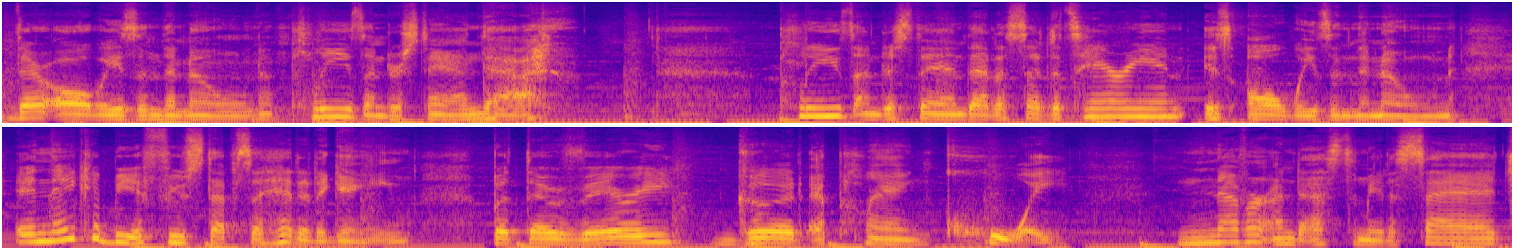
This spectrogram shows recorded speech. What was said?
They're always in the known. Please understand that. Please understand that a Sagittarian is always in the known. And they could be a few steps ahead of the game, but they're very good at playing coy. Never underestimate a Sag.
